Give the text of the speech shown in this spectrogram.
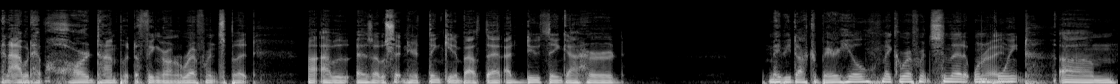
and I would have a hard time putting a finger on a reference. But I, I was as I was sitting here thinking about that, I do think I heard maybe Dr. Berryhill make a reference to that at one Right. point. Um,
